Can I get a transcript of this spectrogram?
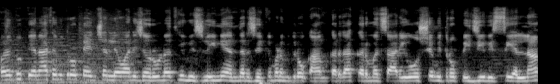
પરંતુ તેનાથી મિત્રો ટેન્શન લેવાની જરૂર નથી. વીજળીની અંદર જે પણ મિત્રો કામ કરતા કર્મચારીઓ છે, મિત્રો પીજીવીસીએલના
